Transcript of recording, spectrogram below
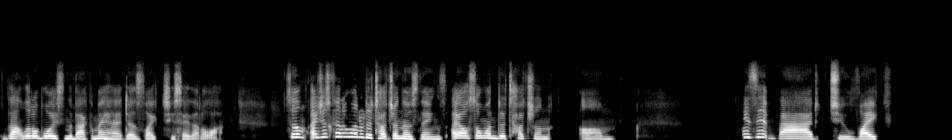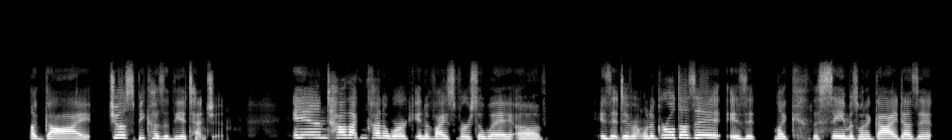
That little voice in the back of my head does like to say that a lot. So I just kind of wanted to touch on those things. I also wanted to touch on um is it bad to like a guy just because of the attention? And how that can kind of work in a vice versa way of is it different when a girl does it? Is it like the same as when a guy does it?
